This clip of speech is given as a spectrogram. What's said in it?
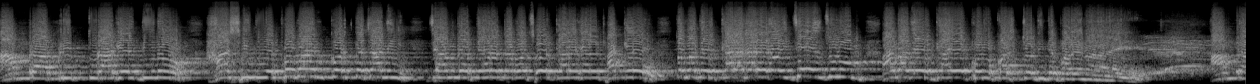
আমরা মৃত্যুর আগের দিনও হাসি দিয়ে প্রমাণ করতে জানি যে আমরা তেরোটা বছর কারাগারে থাকলেও তোমাদের কারাগারের ওই যে জুলুম আমাদের গায়ে কোনো কষ্ট দিতে পারে নাই। আমরা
